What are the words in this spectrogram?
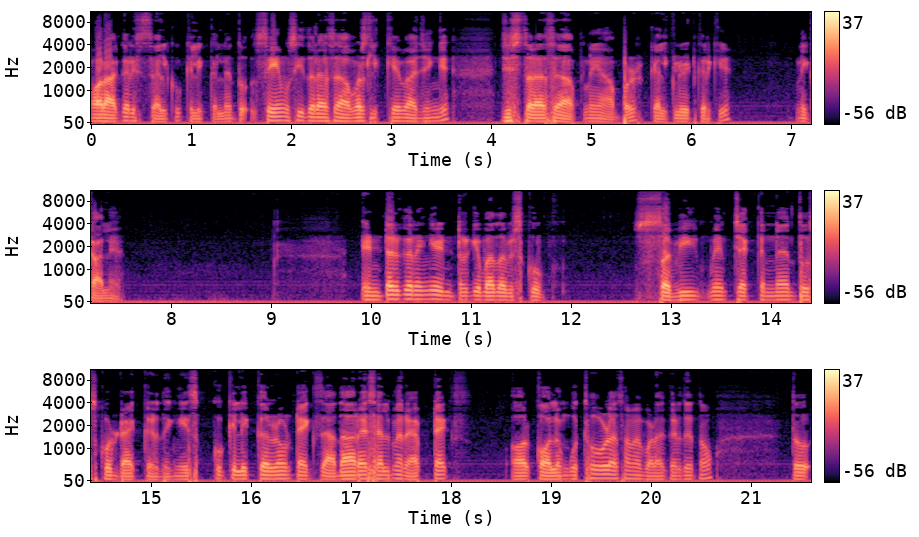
और आकर इस सेल को क्लिक कर लें। तो सेम उसी तरह से आवर्स लिखे हुए आ जाएँगे, जिस तरह से आपने यहाँ पर कैलकुलेट करके निकालें इंटर करेंगे इंटर के बाद अब इसको सभी में चेक करना है तो इसको ड्रैग कर देंगे। इसको क्लिक कर रहा हूँ टैक्स ज़्यादा आ रहा है सेल में रैप टैक्स और कॉलम को थोड़ा सा मैं बड़ा कर देता हूँ। तो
